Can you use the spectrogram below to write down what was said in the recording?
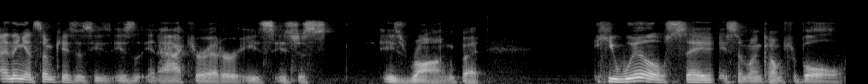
I think in some cases he's he's inaccurate or he's he's just he's wrong, but he will say some uncomfortable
